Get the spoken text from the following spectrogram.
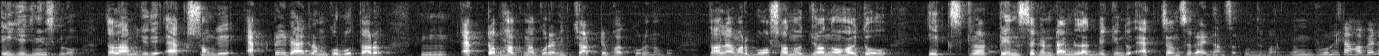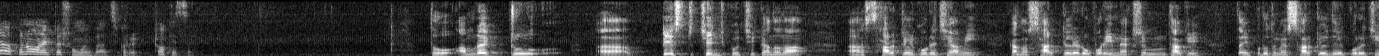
এই যে জিনিসগুলো তাহলে আমি যদি একসঙ্গে একটাই ডায়াগ্রাম করব তার একটা ভাগ না করে আমি চারটে ভাগ করে নেব। তাহলে আমার বসানোর জন্য হয়তো এক্সট্রা টেন সেকেন্ড টাইম লাগবে কিন্তু এক চান্সে রাইট আনসার করতে পারব। এবং ভুলটা হবে না ওখানে অনেকটা সময় বাঁচবে। Correct. ওকে স্যার তো আমরা একটু টেস্ট চেঞ্জ করছি কেননা সার্কেল করেছি আমি কেন সার্কেলের ওপরেই ম্যাক্সিমাম থাকে। তাই প্রথমে সার্কেল দিয়ে করেছি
